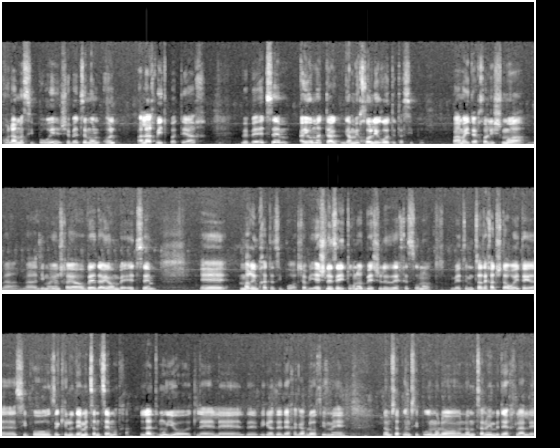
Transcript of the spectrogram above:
עולם הסיפורי, שבעצם הלך והתפתח, ובעצם היום אתה גם יכול לראות את הסיפור. פעם היית יכול לשמוע וה, והדמיון שלך היה עובד, היום בעצם אה, מראים לך את הסיפור. עכשיו, יש לזה יתרונות ויש לזה חסרונות. בעצם מצד אחד שאתה רואה את הסיפור, זה כאילו די מצמצם אותך לדמויות, ל, ל, זה, בגלל זה דרך אגב לא עושים, אה, לא מספרים סיפורים או לא, לא מצלמים בדרך כלל, אה,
